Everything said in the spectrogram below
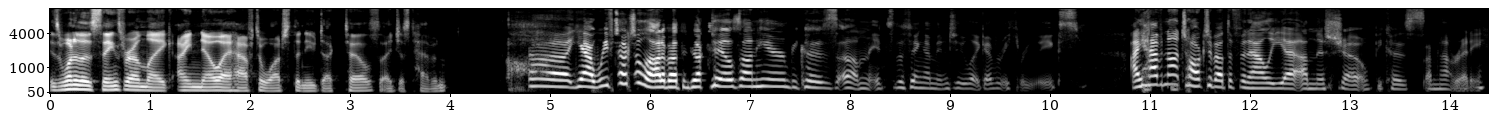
is one of those things where I'm like, I know I have to watch the new Ducktales. I just haven't. oh, Uh, yeah, we've talked a lot about the Ducktales on here because um, it's the thing I'm into like every three weeks. I have not talked about the finale yet on this show because I'm not ready.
